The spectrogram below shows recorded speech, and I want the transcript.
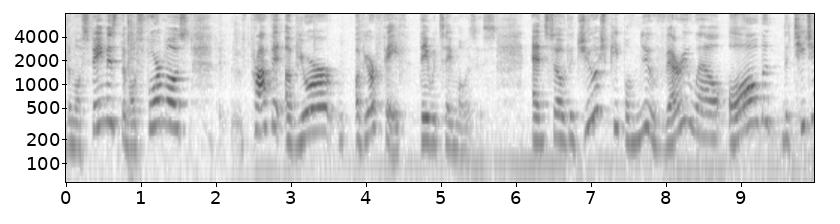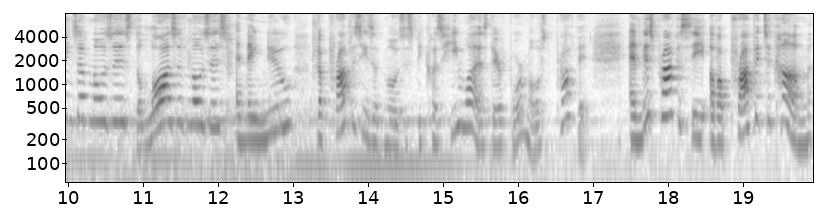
the most famous, the most foremost prophet of your of your faith, they would say Moses. And so the Jewish people knew very well all the, the teachings of Moses, the laws of Moses, and they knew the prophecies of Moses because he was their foremost prophet. And this prophecy of a prophet to come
